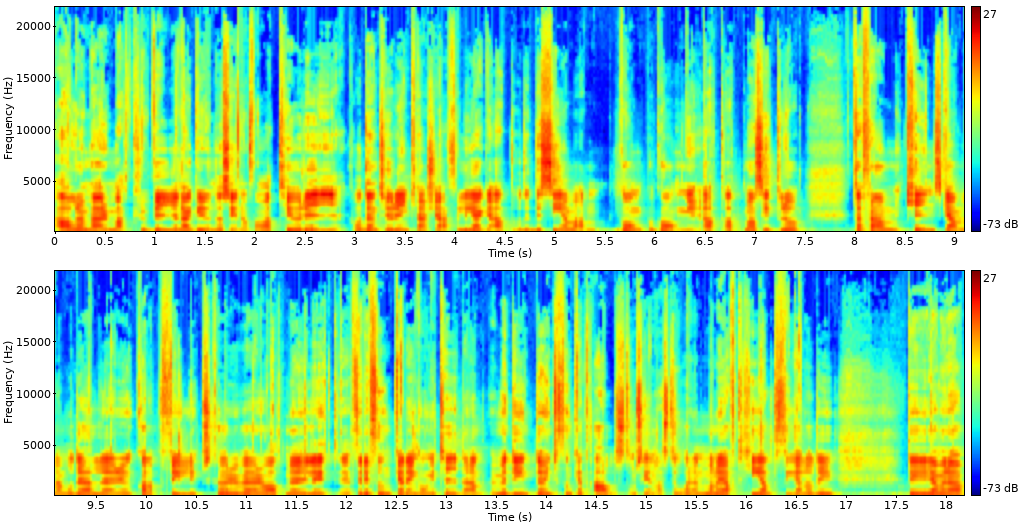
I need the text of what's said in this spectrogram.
alla de här makrovyerna grundar sig i någon form av teori. och Den teorin kanske är förlegad. Och Det, det ser man gång på gång. Att, att man sitter och tar fram Keynes gamla modeller och kollar på Phillips-kurvor och allt möjligt. För det funkade en gång i tiden. Men det, det har inte funkat alls de senaste åren. Man har haft helt fel. och det, det jag menar,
